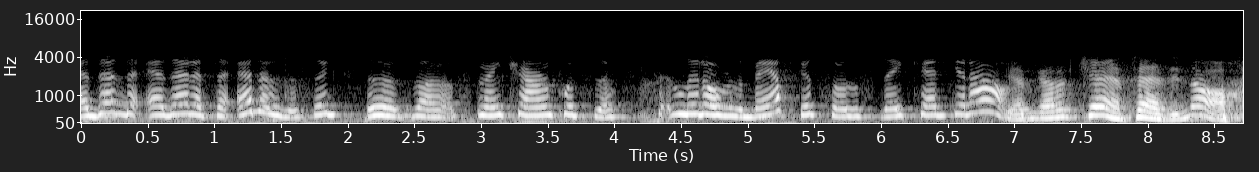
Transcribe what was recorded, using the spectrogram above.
And then the, and then at the end of the thing, the, the snake charmer puts the lid over the basket so the snake can't get out. He hasn't got a chance, has he? No.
